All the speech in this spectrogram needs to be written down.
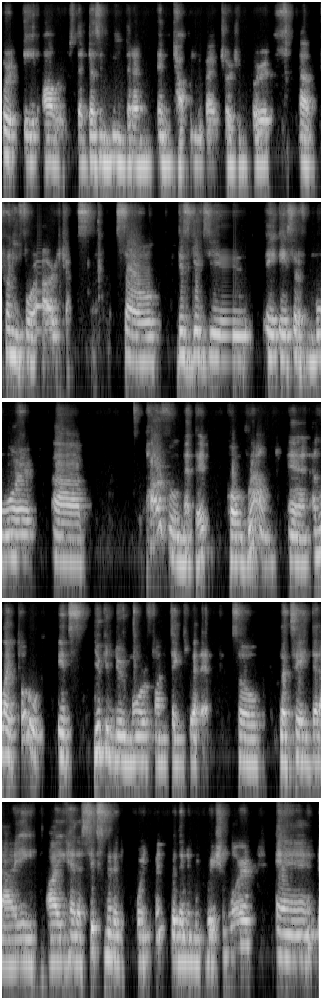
per eight hours. That doesn't mean that I'm, I'm talking about charging per uh, 24 hour chunks. So this gives you a, a sort of more uh, powerful method called round. And unlike total, it's you can do more fun things with it. So let's say that I I had a six minute appointment with an immigration lawyer, and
